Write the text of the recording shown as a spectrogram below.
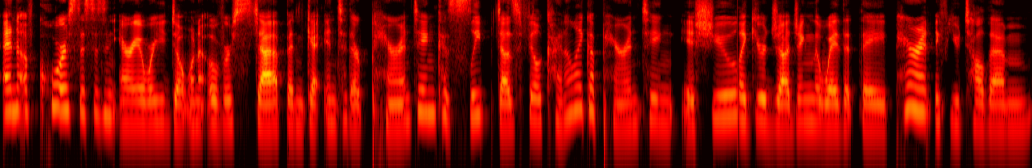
And of course, this is an area where you don't want to overstep and get into their parenting because sleep does feel kind of like a parenting issue. Like you're judging the way that they parent if you tell them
